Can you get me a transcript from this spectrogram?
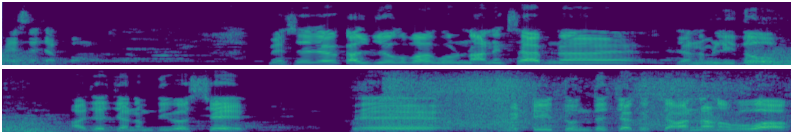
મેસેજ આપવામાં મેસેજ હવે કલયુગમાં ગુરુ નાનક સાહેબને જન્મ લીધો. આજે જન્મદિવસ છે. તે મીઠી ધૂંધ જગ ચાનણ હોવા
